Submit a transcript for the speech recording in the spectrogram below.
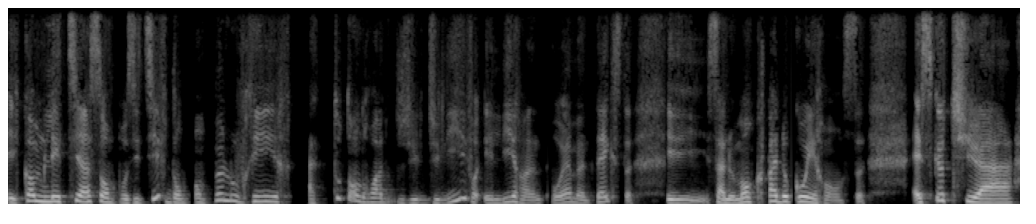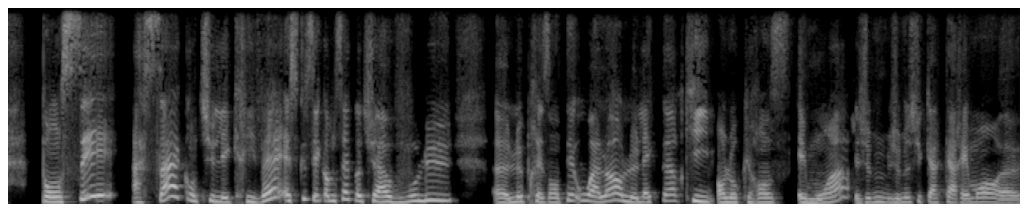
et, comme les tiens sont positifs, donc on peut l'ouvrir à tout endroit du, du, livre et lire un poème, un texte, et ça ne manque pas de cohérence. Est-ce que tu as pensé à ça quand tu l'écrivais? Est-ce que c'est comme ça que tu as voulu euh, le présenter? Ou alors le lecteur qui, en l'occurrence, est moi, je, je me suis carrément euh,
